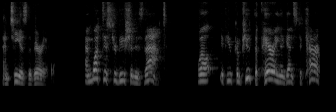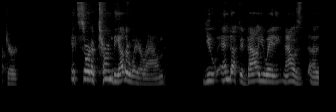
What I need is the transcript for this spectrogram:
and t is the variable. And what distribution is that? Well, if you compute the pairing against a character, it's sort of turned the other way around. You end up evaluating now uh,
